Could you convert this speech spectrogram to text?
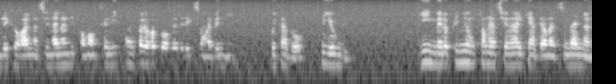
électorale nationale indépendante CENI contre le report des élections à Béni, Boutimbo et Yumbi. Guy met l'opinion tant nationale qu'internationale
